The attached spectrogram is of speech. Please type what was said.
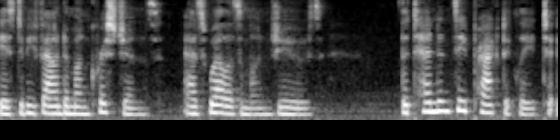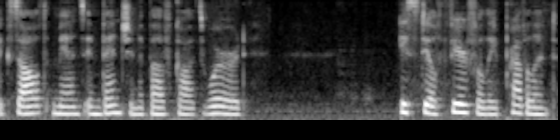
is to be found among Christians, as well as among Jews. The tendency practically to exalt man's invention above God's word, is still fearfully prevalent.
